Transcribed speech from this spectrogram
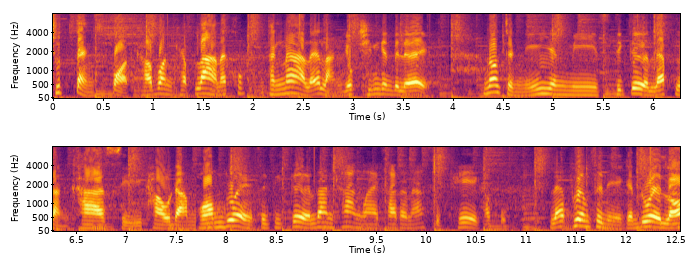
ชุดแต่งสปอร์ตคาร์บอนแคปล่านะครับทั้งหน้าและหลังยกชิ้นกันไปเลย นอกจากนี้ยังมีสติกเกอร์แลปหลังคาสีเทาดำพร้อมด้วยสติกเกอร์ด้านข้างลายคาตานะสุดเท่ครับผมและเพิ่มเสน่ห์กันด้วยล้อ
